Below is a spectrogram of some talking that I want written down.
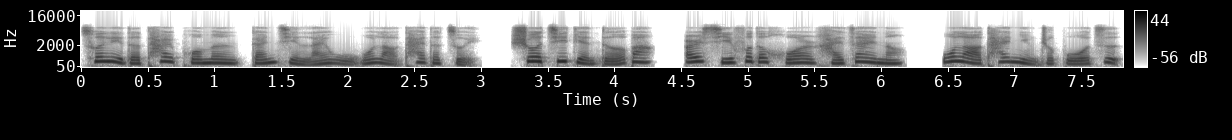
村里的太婆们赶紧来捂吴老太的嘴，说积点德吧，儿媳妇的活儿还在呢。吴老太拧着脖子，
